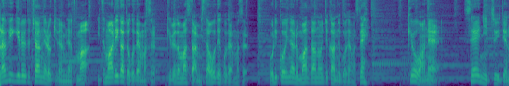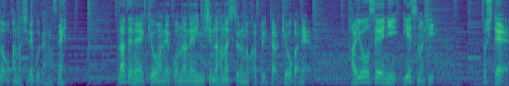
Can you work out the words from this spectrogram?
ラフィギルドチャンネルを機の皆様いつもありがとうございます。ギルドマスターミサオでございます。お利口になる漫談のお時間でございますね。今日はね性についてのお話でございますね。なぜね今日はねこんなね意味深な話するのかといったら今日がね多様性にイエスの日。そして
